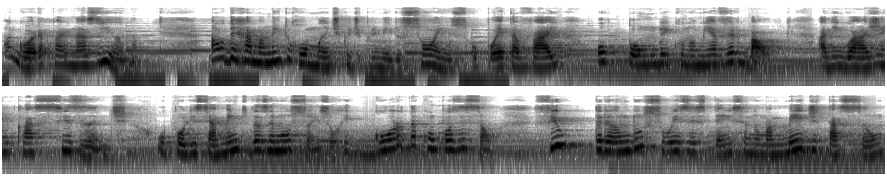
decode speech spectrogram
agora parnasiana. Ao derramamento romântico de primeiros sonhos, o poeta vai opondo a economia verbal, a linguagem classicizante, o policiamento das emoções, o rigor da composição, filtrando sua existência numa meditação,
